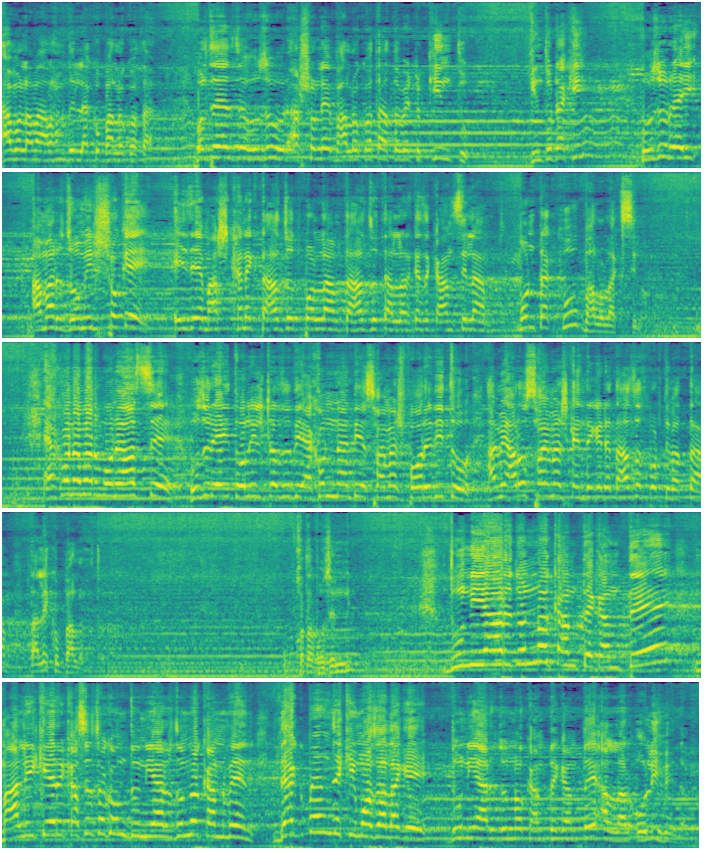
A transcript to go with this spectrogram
আমি বললাম, আলহামদুলিল্লাহ, খুব ভালো কথা। বলছে যে হুজুর, আসলে ভালো কথা, তবে একটু কিন্তু। কিন্তুটা কি? হুজুর, এই আমার জমির শোকে, এই যে মাসখানেক তাহাজত পড়লাম তাহাজতে আল্লাহর কাছে কানছিলাম মনটা খুব ভালো লাগছিল। এখন আমার মনে হচ্ছে হুজুর, এই দলিলটা যদি এখন না দিয়ে ছয় মাস পরে দিত, আমি আরও ছয় মাস কাইন থেকে এটা তাহাজত পড়তে পারতাম, তাহলে খুব ভালো হতো। কথা বোঝেননি? দুনিয়ার জন্য কানতে কানতে মালিকের কাছে যখন দুনিয়ার জন্য কানবেন, দেখবেন যে কি মজা লাগে, দুনিয়ার জন্য কানতে কানতে আল্লাহর অলি হয়ে যাবে।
